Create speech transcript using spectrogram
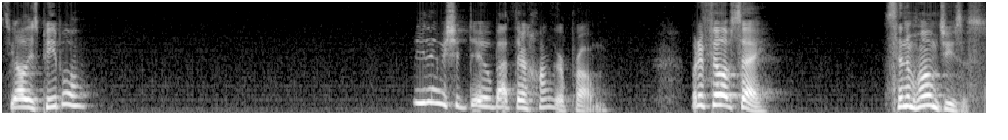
see all these people? What do you think we should do about their hunger problem? What did Philip say? Send them home, Jesus.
